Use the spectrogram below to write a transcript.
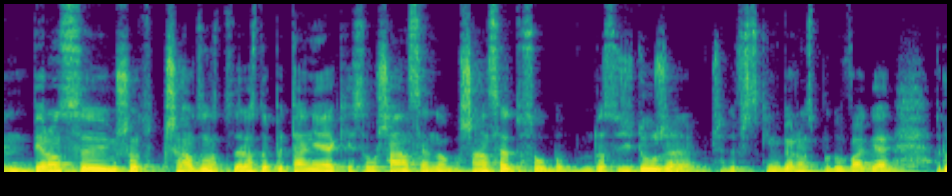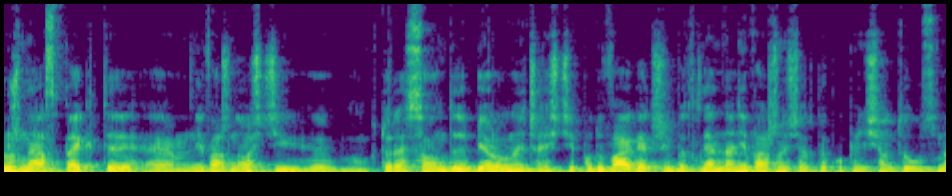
Biorąc y, już od, przechodząc teraz do pytania, jakie są szanse, no szanse to są dosyć duże, przede wszystkim biorąc pod uwagę różne aspekty nieważności, y, które sądy biorą najczęściej pod uwagę, czyli bezwzględna nieważność artykuł 58,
